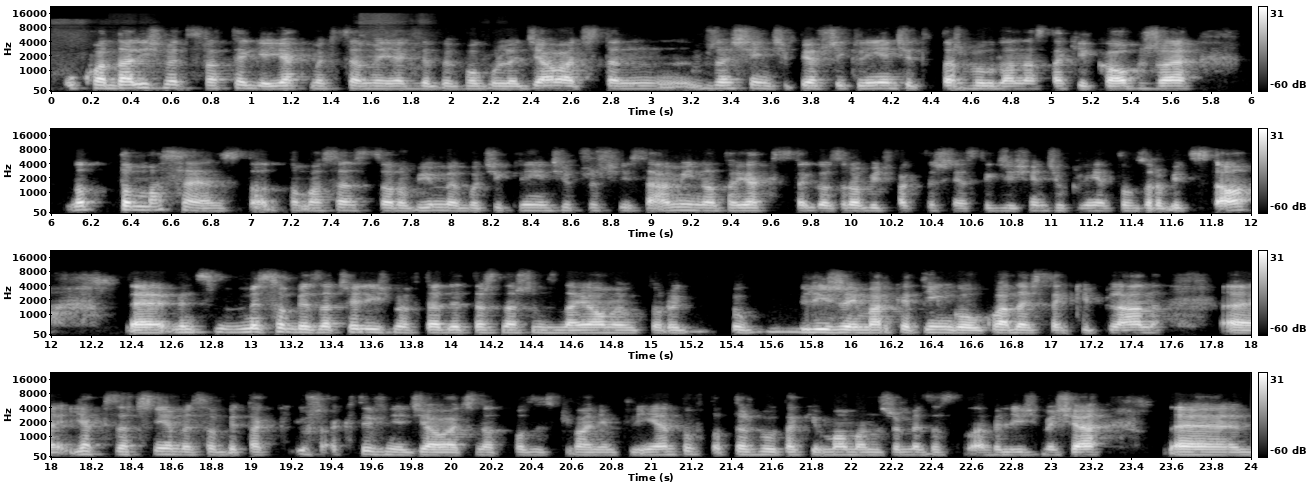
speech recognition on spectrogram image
Układaliśmy strategię, jak my chcemy jak gdyby w ogóle działać. Ten wrzesień, ci pierwsi klienci, to też był dla nas taki kop, że no to ma sens, to, to ma sens, co robimy, bo ci klienci przyszli sami, no to jak z tego zrobić faktycznie z tych 10 klientów zrobić 100, e, więc my sobie zaczęliśmy wtedy też naszym znajomym, który był bliżej marketingu, układać taki plan, e, jak zaczniemy sobie tak już aktywnie działać nad pozyskiwaniem klientów, to też był taki moment, że my zastanawialiśmy się, e,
